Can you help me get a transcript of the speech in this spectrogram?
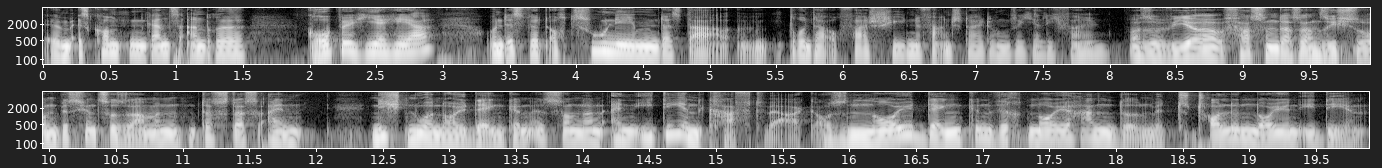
Ähm, es kommt eine ganz andere Gruppe hierher und es wird auch zunehmen, dass da äh, drunter auch verschiedene Veranstaltungen sicherlich fallen. Also wir fassen das an sich so ein bisschen zusammen, dass das ein nicht nur Neudenken ist, sondern ein Ideenkraftwerk. Aus Neudenken wird neu handeln mit tollen neuen Ideen.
